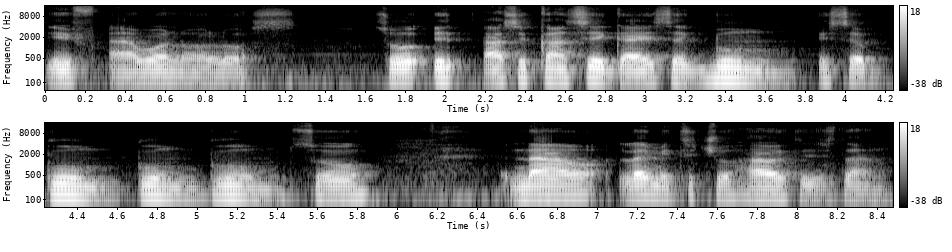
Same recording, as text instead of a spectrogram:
if i won or lost. So it, as you can see guys it's a boom it's a boom boom boom. So now let me teach you how it is done.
